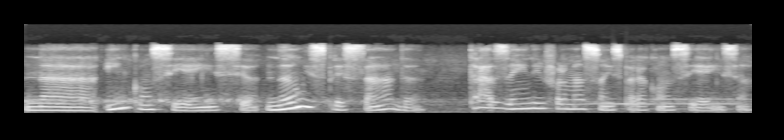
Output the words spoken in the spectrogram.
na inconsciência não expressada, trazendo informações para a consciência.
